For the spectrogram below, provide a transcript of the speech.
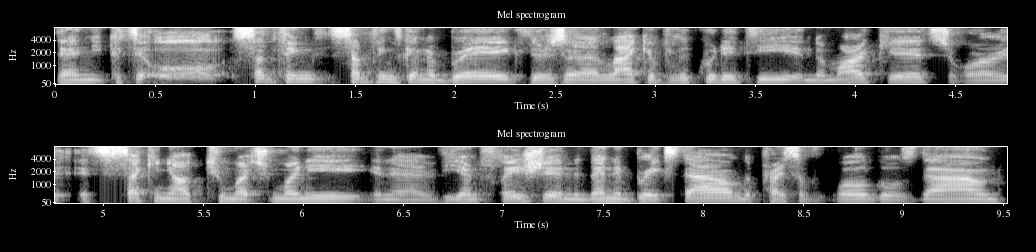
then you could say, oh, something something's going to break. There's a lack of liquidity in the markets, or it's sucking out too much money in a via inflation, and then it breaks down. The price of oil goes down,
